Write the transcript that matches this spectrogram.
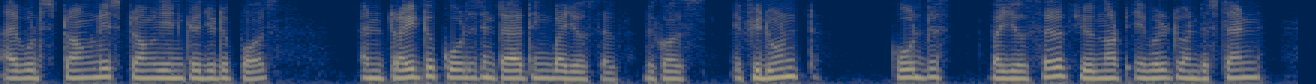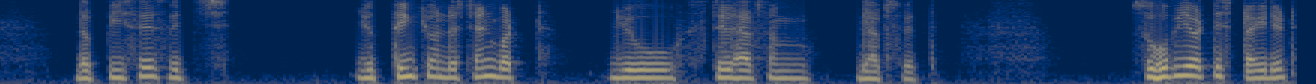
i would strongly strongly encourage you to pause and try to code this entire thing by yourself. Because if you don't code this by yourself you're not able to understand the pieces which you think you understand but you still have some gaps with. So hope you at least tried it.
